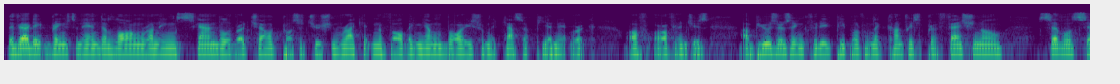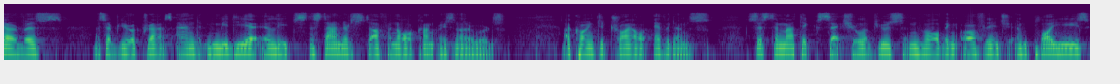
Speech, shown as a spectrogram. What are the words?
The verdict brings to an end a long-running scandal over a child prostitution racket involving young boys from the Casa Pia network of orphanages. Abusers included people from the country's professional, civil service, uh, as bureaucrats, and media elites. The standard stuff in all countries, in other words. According to trial evidence, systematic sexual abuse involving orphanage employees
